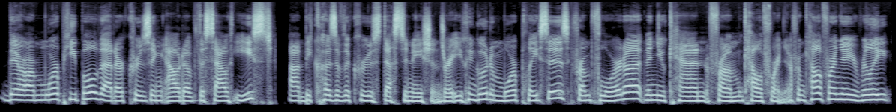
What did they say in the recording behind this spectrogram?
There are more people that are cruising out of the Southeast um, because of the cruise destinations, right? You can go to more places from Florida than you can from California. From California, you're really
